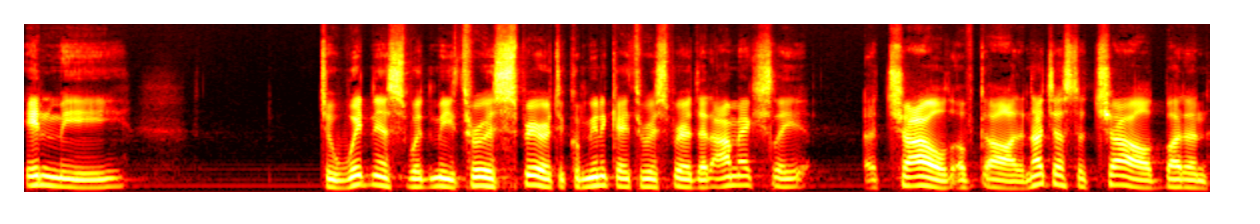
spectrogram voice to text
in me to witness with me through his spirit, to communicate through his spirit that I'm actually a child of God, and not just a child, but an,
